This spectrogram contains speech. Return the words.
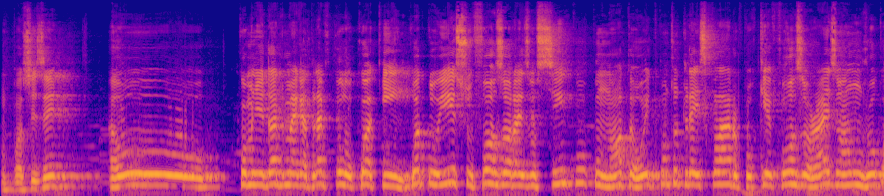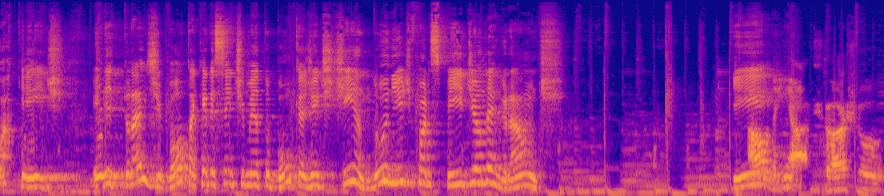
não posso dizer. O comunidade do Mega Drive colocou aqui, enquanto isso, Forza Horizon 5 com nota 8.3, claro, porque Forza Horizon é um jogo arcade. Ele traz de volta aquele sentimento bom que a gente tinha do Need for Speed Underground. E... Ah, eu nem acho, eu acho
